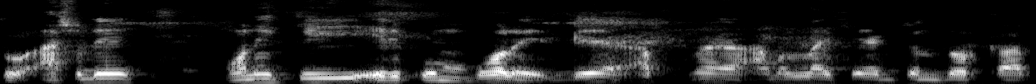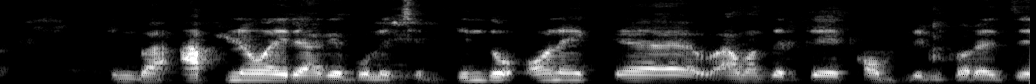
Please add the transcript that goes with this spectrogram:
তো আসলে অনেকেই এরকম বলে যে আমার লাইফে একজন দরকার কিংবা আপনিও এর আগে বলেছেন। কিন্তু অনেক আমাদেরকে কমপ্লেন করে যে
